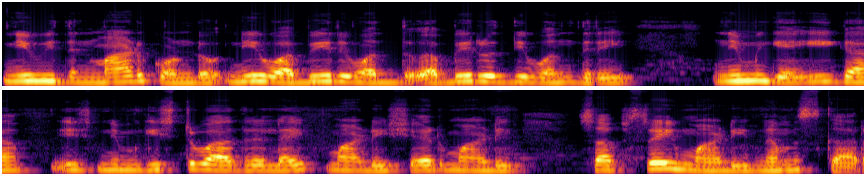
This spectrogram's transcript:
ನೀವು ಇದನ್ನು ಮಾಡಿಕೊಂಡು ನೀವು ಅಭಿರಿ ಅಭಿವೃದ್ಧಿ ಹೊಂದಿರಿ. ನಿಮಗೆ ಈಗ ಇಷ್ಟು ನಿಮಗಿಷ್ಟವಾದರೆ ಲೈಕ್ ಮಾಡಿ ಶೇರ್ ಮಾಡಿ ಸಬ್ಸ್ಕ್ರೈಬ್ ಮಾಡಿ. ನಮಸ್ಕಾರ.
